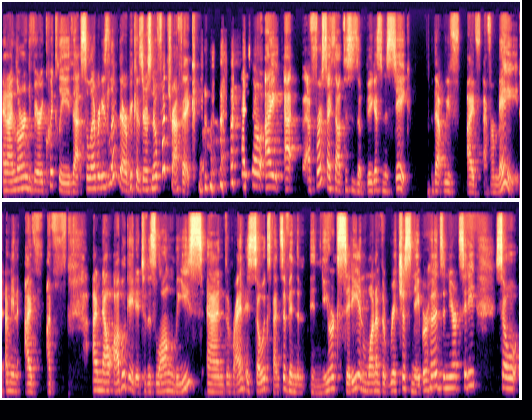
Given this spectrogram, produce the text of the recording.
And I learned very quickly that celebrities live there because there's no foot traffic. and so I, at, at, first, I thought this is the biggest mistake that we've I've ever made. I mean, I've I've I'm now obligated to this long lease, and the rent is so expensive in the in New York City, in one of the richest neighborhoods in New York City. So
